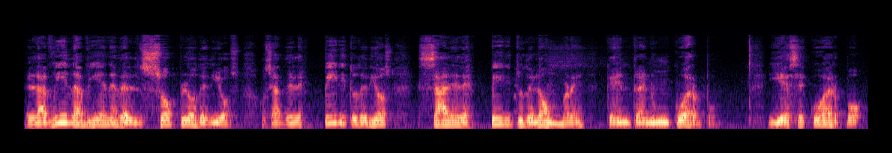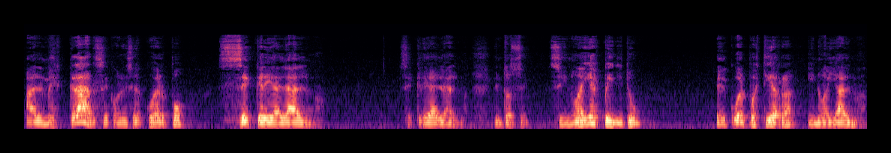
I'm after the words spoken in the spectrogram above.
La vida viene del soplo de Dios, o sea, del espíritu de Dios sale el espíritu del hombre que entra en un cuerpo. Y ese cuerpo, al mezclarse con ese cuerpo, se crea el alma. Se crea el alma. Entonces, si no hay espíritu, el cuerpo es tierra y no hay alma.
